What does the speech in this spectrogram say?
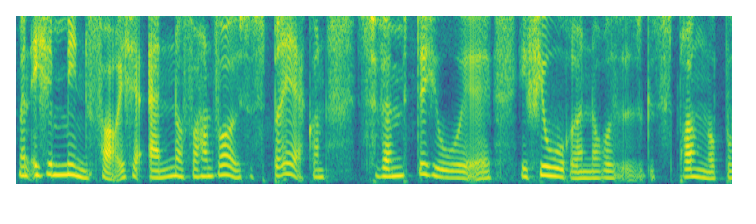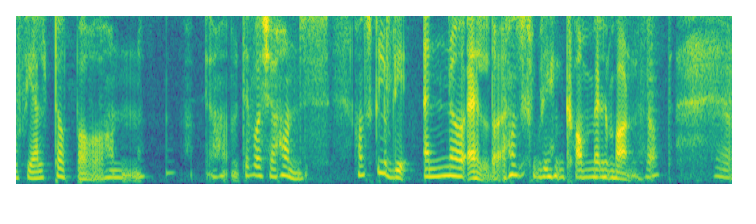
Men ikke min far, ikke ennå, for han var jo så sprek. Han svømte jo i, i fjorden og sprang opp på fjelltopper, og han- det var ikke hans. Han skulle bli enda eldre. Han skulle bli en gammel mann. sant? ja.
